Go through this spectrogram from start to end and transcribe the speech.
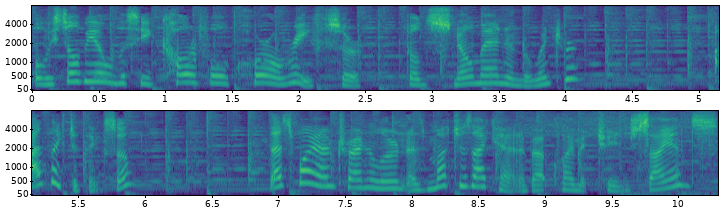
Will we still be able to see colorful coral reefs or build snowmen in the winter? I'd like to think so. That's why I'm trying to learn as much as I can about climate change science,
